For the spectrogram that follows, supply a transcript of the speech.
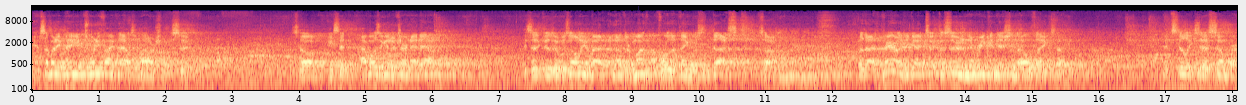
and somebody paid him $25,000 for the suit. So he said, I wasn't going to turn that down. He said, because it was only about another month before the thing was dust. So, but apparently the guy took the suit and then reconditioned the whole thing. So it still exists somewhere.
